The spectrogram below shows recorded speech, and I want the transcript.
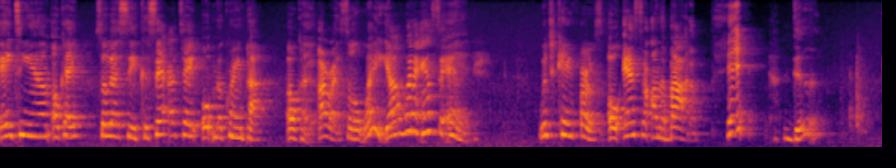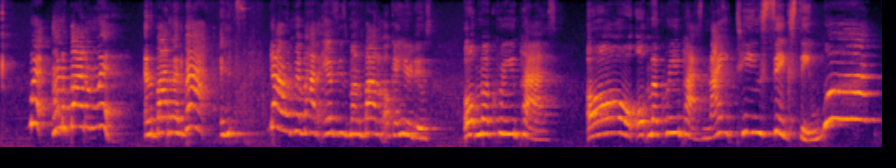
ATM. Okay, so let's see. Cassette or tape, oatmeal cream pie. Okay, all right. So wait, y'all, where the answer at? Which came first? Oh, answer on the bottom. Duh. What? On the bottom where? At the bottom of the back. y'all remember how the answer is on the bottom? Okay, here it is. Oatmeal cream pies. Oh, oatmeal cream pies. 1960. What?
